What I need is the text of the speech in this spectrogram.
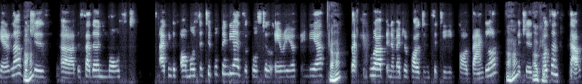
Kerala, which uh-huh. is uh, the southernmost. I think it's almost the tip of India. It's a coastal area of India. Uh-huh. But I grew up in a metropolitan city called Bangalore, uh-huh. which is okay. also in the south.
